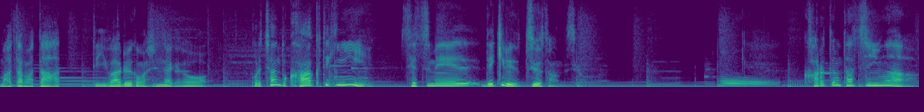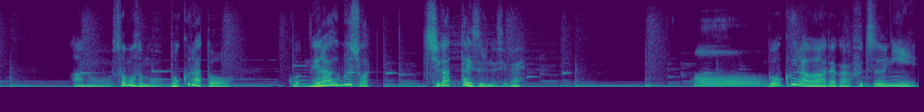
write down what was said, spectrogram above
またまたって言われるかもしれないけどこれちゃんと科学的に説明できる強さなんですよ。空手の達人はあのそもそも僕らとこう狙う部署が違ったりするんですよね僕らはだから普通に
